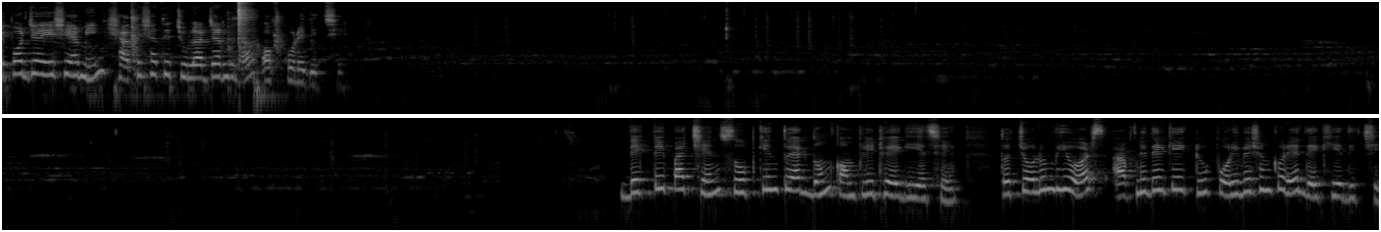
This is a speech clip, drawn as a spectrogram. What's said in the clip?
এ পর্যায়ে এসে আমি সাথে সাথে চুলার জানলা অফ করে দিচ্ছি। দেখতেই পাচ্ছেন স্যুপ কিন্তু একদম কমপ্লিট হয়ে গিয়েছে। তো চলুন ভিউয়ার্স, আপনাদেরকে একটু পরিবেশন করে দেখিয়ে দিচ্ছি।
